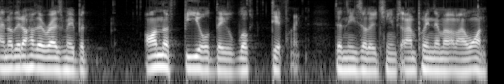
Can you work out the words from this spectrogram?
I know they don't have their resume, but on the field they look different than these other teams, and I'm putting them at my one.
